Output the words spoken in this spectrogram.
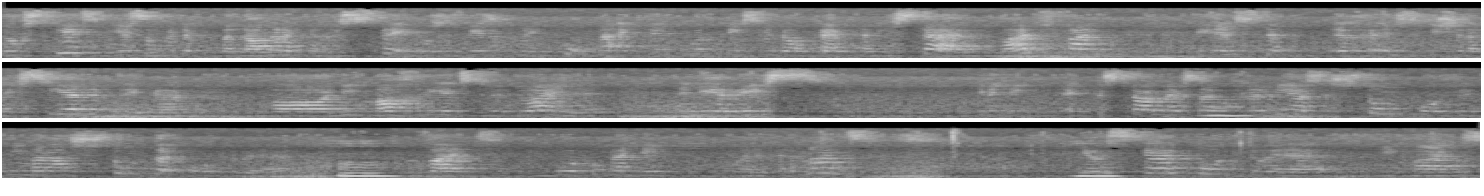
nog steeds besig met 'n belangrike gesprek. Ons is besig met die kop, maar ek dink ook mense moet dalk kyk na die ster. Wat van die insti- eh, geïnstitusionaliseerde plekke waar die mag reeds verdwyn het en die res jy weet ek ek beskou myself mm. nie as 'n stompot nie, maar as stomperpottore mm. wat Jou skerppottore, die mans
